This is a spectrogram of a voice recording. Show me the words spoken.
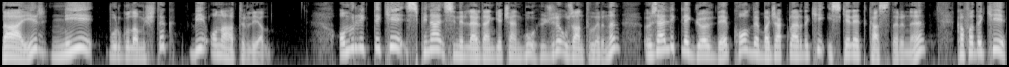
dair neyi vurgulamıştık bir onu hatırlayalım. Omurilikteki spinal sinirlerden geçen bu hücre uzantılarının özellikle gövde, kol ve bacaklardaki iskelet kaslarını, kafadaki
